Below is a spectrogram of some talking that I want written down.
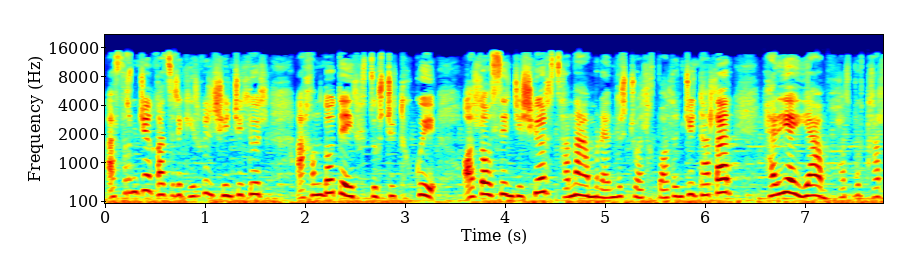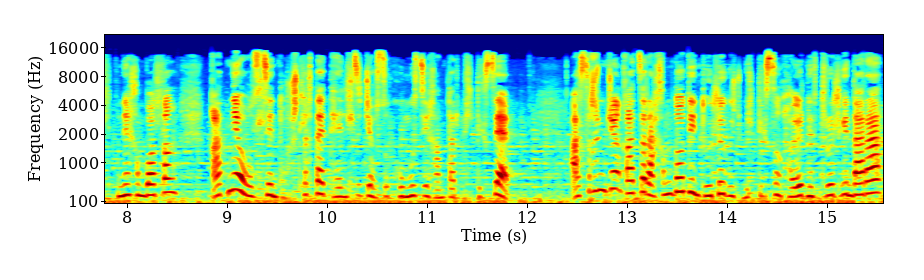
асрамжийн газрыг хэрхэн шинжилвэл ахмадуудаа ирэх зөрчигдөхгүй олон улсын жишгээр санаа амар амьдарч болох боломжийн талаар харьяа яам холбогд халбаныхан болон гадны улсын туршлагатай танилцж явсан хүмүүсийн хамтаар бэлтгэсэн. Асрамжийн газар ахмадуудын төлөө гэж бэлтгэсэн хоёр нэвтрүүлгийн дараа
